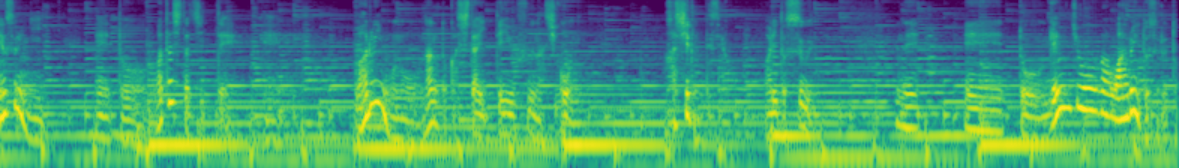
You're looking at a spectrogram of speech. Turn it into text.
要するに、えーと、私たちって、えー、悪いものを何とかしたいっていう風な思考に走るんですよ割とすぐに。でえっ、ー、と現状が悪いとすると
